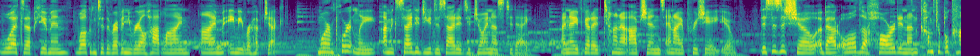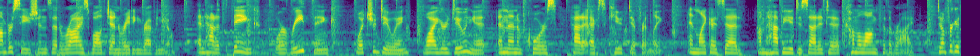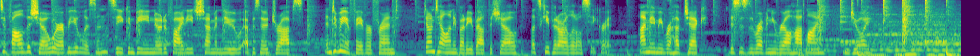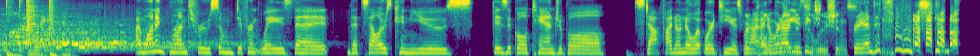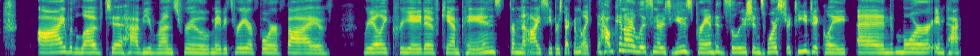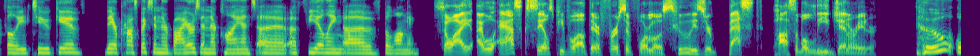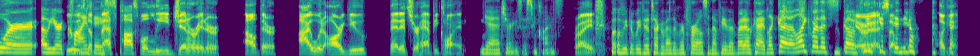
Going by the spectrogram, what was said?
What's up, human? Welcome to the Revenue Real Hotline. I'm Amy Hrehovcik. More importantly, I'm excited you decided to join us today. I know you've got a ton of options, and I appreciate you. This is a show about all the hard and uncomfortable conversations that arise while generating revenue, and how to think or rethink what you're doing, why you're doing it, and then, of course, how to execute differently. And like I said, I'm happy you decided to come along for the ride. Don't forget to follow the show wherever you listen so you can be notified each time a new episode drops. And do me a favor, friend. Don't tell anybody about the show. Let's keep it our little secret. I'm Amy Hrehovcik. This is the Revenue Real Hotline. Enjoy. I want to run through some different ways that that sellers can use physical, tangible stuff. I don't know what word to use. We're not, I know we're not using solutions. Branded solutions. I would love to have you run through maybe three or four or five really creative campaigns from the yeah. IC perspective. Like, how can our listeners use branded solutions more strategically and more impactfully to give their prospects and their buyers and their clients a, a feeling of belonging? So I, I will ask salespeople out there first and foremost, who is your best possible lead generator? Who or oh your who client? Is the base? best possible lead generator out there? I would argue that it's your happy client. Yeah, it's your existing clients. Right. Well, we don't we don't talk about the referrals enough either. But okay, like uh, I like where this is going. Here, Please continue. So, okay.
